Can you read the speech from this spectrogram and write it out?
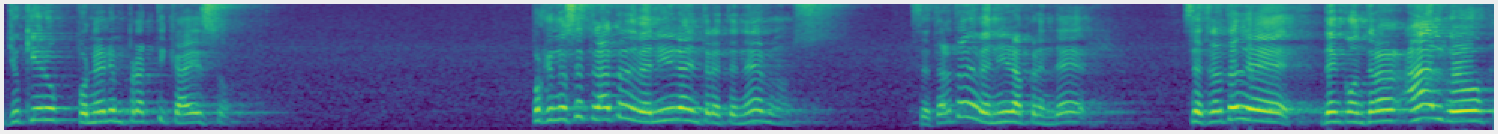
yo quiero poner en práctica eso. Porque no se trata de venir a entretenernos, se trata de venir a aprender. Se trata de, encontrar algo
